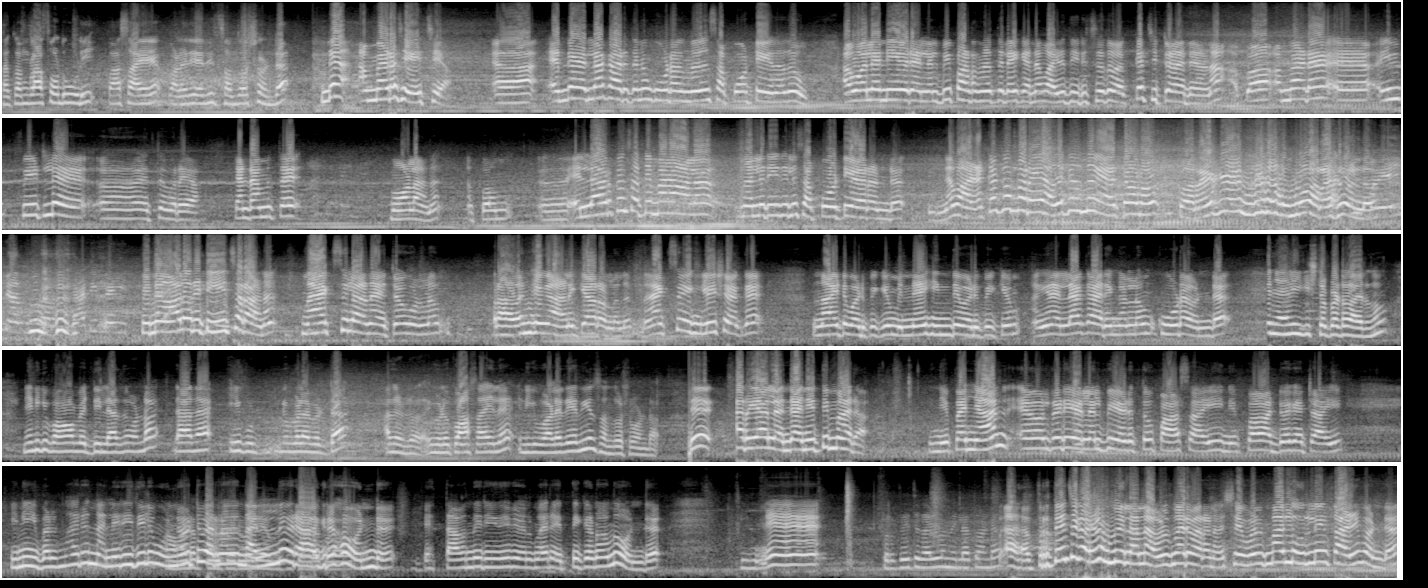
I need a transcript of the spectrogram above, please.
സെക്കൻഡ് ക്ലാസ്സോടുകൂടി പാസ്സായ വളരെയധികം സന്തോഷമുണ്ട്. ഇത് അമ്മയുടെ ചേച്ചിയാണ് എന്റെ എല്ലാ കാര്യത്തിനും കൂടെ നിന്ന് സപ്പോർട്ട് ചെയ്തതും അതുപോലെ തന്നെ ഈ ഒരു എൽ എൽ ബി പഠനത്തിലേക്ക് തന്നെ വഴി തിരിച്ചതും ഒക്കെ ചിറ്റ തന്നെയാണ്. അപ്പോൾ അമ്മയുടെ ഈ വീട്ടിലെ എന്താ പറയുക രണ്ടാമത്തെ മോളാണ്. അപ്പം എല്ലാവർക്കും സത്യം പറഞ്ഞ ആൾ നല്ല രീതിയിൽ സപ്പോർട്ട് ചെയ്യാറുണ്ട്. പിന്നെ വഴക്കൊക്കെ പറയാം. അതൊക്കെ ഒന്ന് കേട്ടോളൂ. കുറേയൊക്കെ ഒന്ന് പറയാനുള്ളൂ പിന്നെ ആളൊരു ടീച്ചറാണ്. മാത്സിലാണ് ഏറ്റവും കൂടുതലും പ്രാവീണ്യം കാണിക്കാറുള്ളത്. മാത്സും ഇംഗ്ലീഷും ഇംഗ്ലീഷൊക്കെ നന്നായിട്ട് പഠിപ്പിക്കും പിന്നെ ഹിന്ദി പഠിപ്പിക്കും അങ്ങനെ എല്ലാ കാര്യങ്ങളിലും കൂടെ ഉണ്ട്. ഞാൻ എനിക്ക് ഇഷ്ടപ്പെട്ടതായിരുന്നു. എനിക്ക് പോകാൻ പറ്റിയില്ലാത്തതുകൊണ്ട് അതുകൊണ്ട് ഞാൻ ഈ ഇവിടെ ഇവളെ വിട്ട് അതുണ്ട് ഇവൾ പാസ്സായാൽ എനിക്ക് വളരെയധികം സന്തോഷമുണ്ട്. ഇത് അറിയാമല്ലോ എന്റെ അനിയത്തിമാരാ. ഇനിയിപ്പം ഞാൻ ഓൾറെഡി എൽ എൽ ബി എടുത്തു പാസ്സായി ഇനിയിപ്പോൾ അഡ്വക്കേറ്റ് ആയി. ഇനി ഇവൾമാരും നല്ല രീതിയിൽ മുന്നോട്ട് വരണമെന്ന് നല്ലൊരു ആഗ്രഹമുണ്ട്. എത്താവുന്ന രീതിയിൽ ഇവൾമാരെ എത്തിക്കണമെന്നും ഉണ്ട് പിന്നെ പ്രത്യേകിച്ച് കഴിവൊന്നും ഇല്ലാത്തതുകൊണ്ട് ആ, പ്രത്യേകിച്ച് കഴിവൊന്നുമില്ലാന്ന് അവൾമാര് പറയണം. പക്ഷെ ഇവൾമാരിൽ ഉള്ളിൽ കഴിവുണ്ട്.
